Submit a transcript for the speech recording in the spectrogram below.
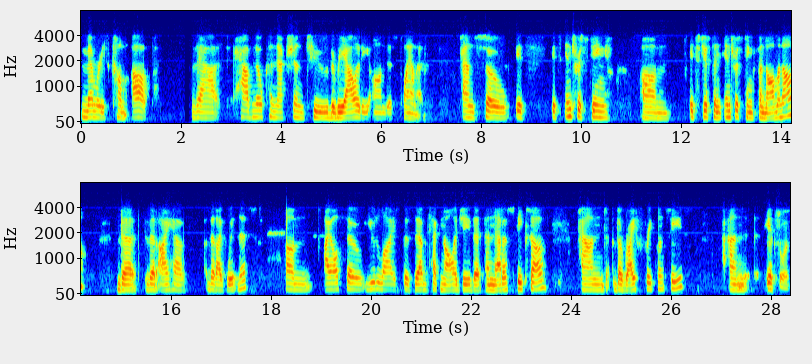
memories come up that have no connection to the reality on this planet. And so it's it's interesting. Um, it's just an interesting phenomena that that I have that I've witnessed. Um, I also utilize the Zeb technology that Annetta speaks of and the Rife frequencies. And it's, Excellent.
